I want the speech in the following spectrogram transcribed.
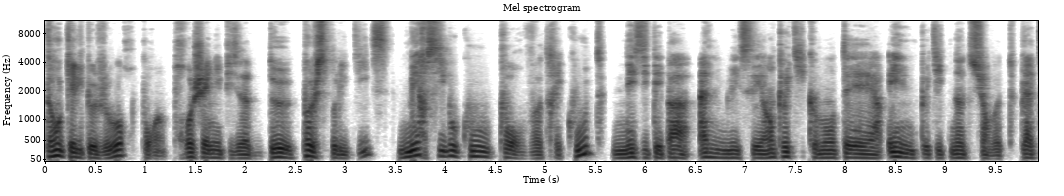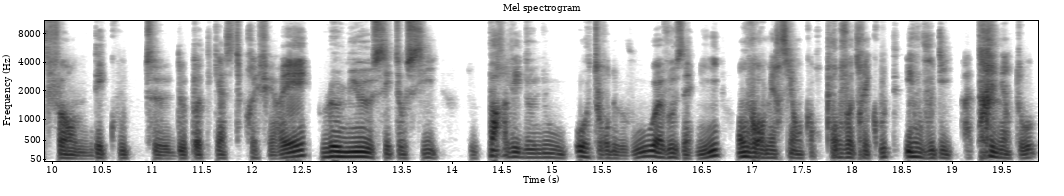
dans quelques jours pour un prochain épisode de Pulse Politics. Merci beaucoup pour votre écoute. N'hésitez pas à nous laisser un petit commentaire et une petite note sur votre plateforme d'écoute de podcast préférée. Le mieux, c'est aussi de parler de nous autour de vous, à vos amis. On vous remercie encore pour votre écoute et on vous dit à très bientôt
